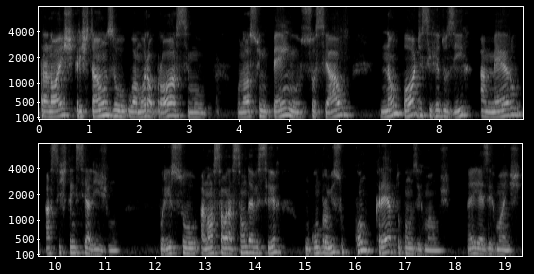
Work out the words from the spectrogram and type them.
Para nós cristãos, o, o, amor ao próximo, o nosso empenho social não pode se reduzir a mero assistencialismo. Por isso, a nossa oração deve ser um compromisso concreto com os irmãos né, e as irmãs,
